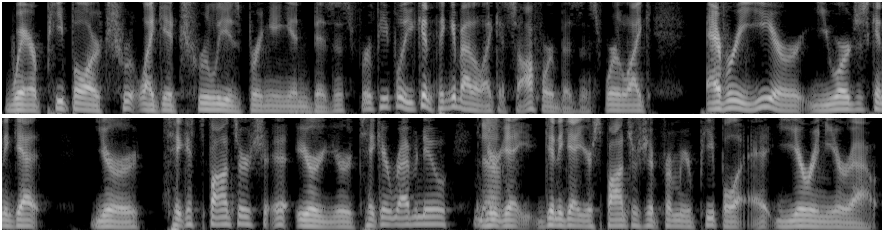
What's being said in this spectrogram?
where people are true like it truly is bringing in business for people you can think about it like a software business where like every year you are just going to get your ticket sponsorship your your ticket revenue. And you're get, going to get your sponsorship from your people year in year out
